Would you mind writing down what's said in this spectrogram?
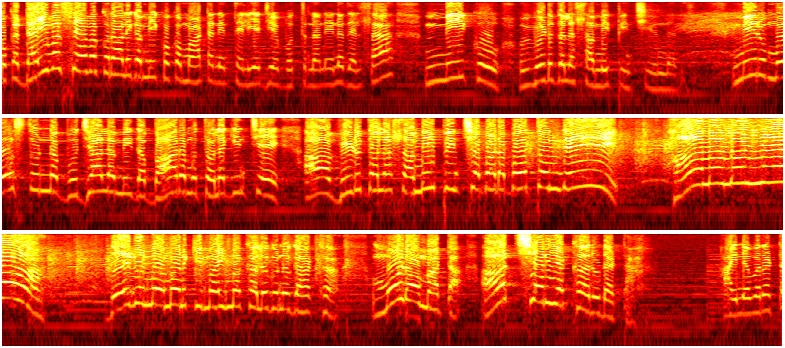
ఒక దైవ సేవకురాలిగా మీకు ఒక మాట నేను తెలియజేయబోతున్నాను. నేను తెలుసా? మీకు విడుదల సమీపించి ఉన్నది. మీరు మోస్తున్న భుజాల మీద భారము తొలగించే ఆ విడుదల సమీపించబడబోతుంది. హల్లెలూయా! దేవి నామానికి మహిమ కలుగును గాక. మూడో మాట ఆశ్చర్యకరుడట. ఆయన ఎవరట?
